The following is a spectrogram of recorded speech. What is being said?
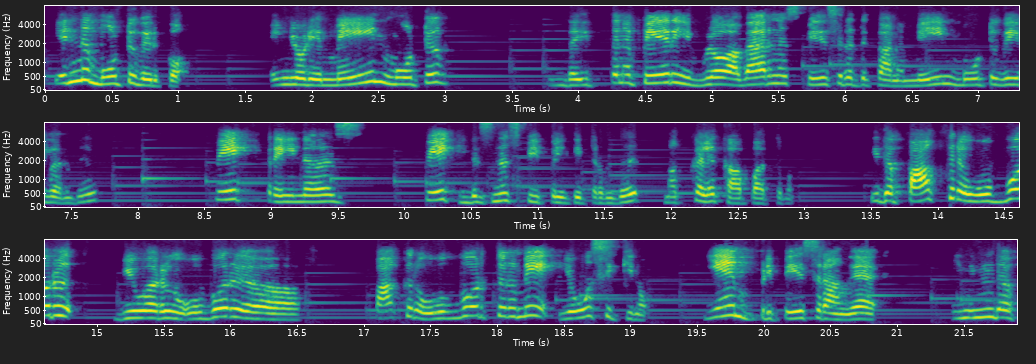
என்ன மோட்டிவ் இருக்கும் எங்களுடைய மெயின் மோட்டிவ் இந்த இத்தனை பேர் இவ்ளோ அவேர்னஸ் பேசுறதுக்கான மெயின் மோட்டிவே வந்து fake trainers fake business people கிட்ட இருந்து மக்களை காப்பாற்றணும் இத பாக்குற ஒவ்வொரு வியூவரும் ஒவ்வொரு பார்க்குற பாக்குற ஒவ்வொருத்தருமே யோசிக்கணும். ஏன் இப்படி பேசுறாங்க? இந்த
